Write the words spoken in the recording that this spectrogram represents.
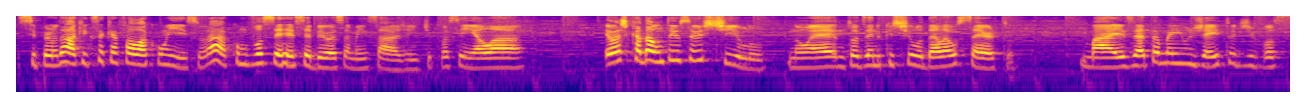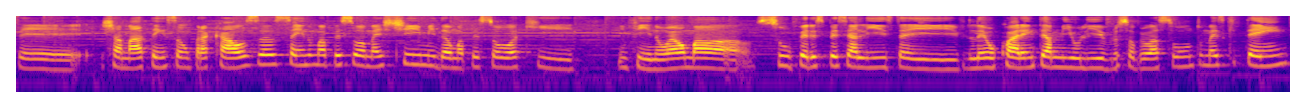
se pergunta, ah, o que, que você quer falar com isso? Ah, como você recebeu essa mensagem? Tipo assim, ela eu acho que cada um tem o seu estilo. Não é, não tô dizendo que o estilo dela é o certo, mas é também um jeito de você chamar atenção para a causa, sendo uma pessoa mais tímida, uma pessoa que, enfim, não é uma super especialista e leu 40 mil livros sobre o assunto, mas que tem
